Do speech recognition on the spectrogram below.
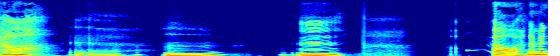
Ja. Eh, Mm. Mm. Ja, nej men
